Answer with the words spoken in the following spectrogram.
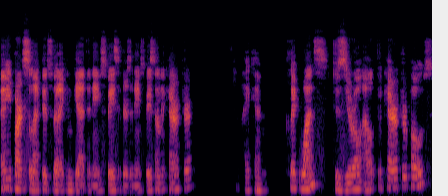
any part selected so that I can get the namespace if there's a namespace on the character, I can click once to zero out the character pose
